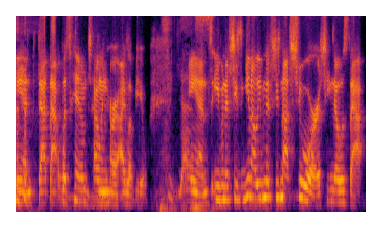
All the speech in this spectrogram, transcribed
and that that was him telling her, I love you. Yes. And even if she's, you know, even if she's not sure, she knows that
